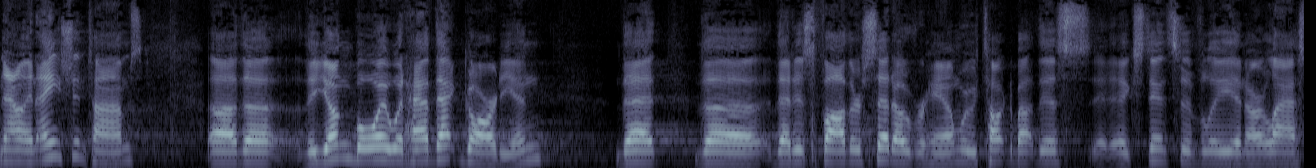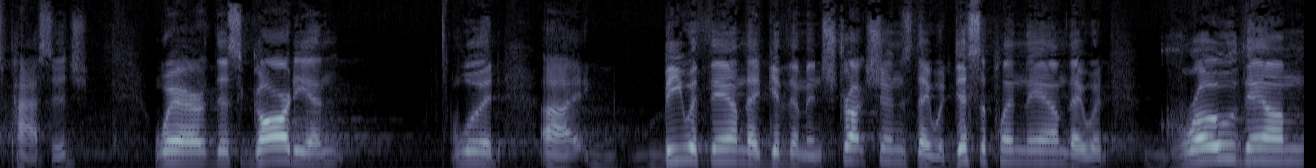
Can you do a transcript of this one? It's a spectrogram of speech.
Now, in ancient times, uh, the, the young boy would have that guardian that the, that his father set over him. We talked about this extensively in our last passage, where this guardian would uh, be with them, they'd give them instructions, they would discipline them, they would grow them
